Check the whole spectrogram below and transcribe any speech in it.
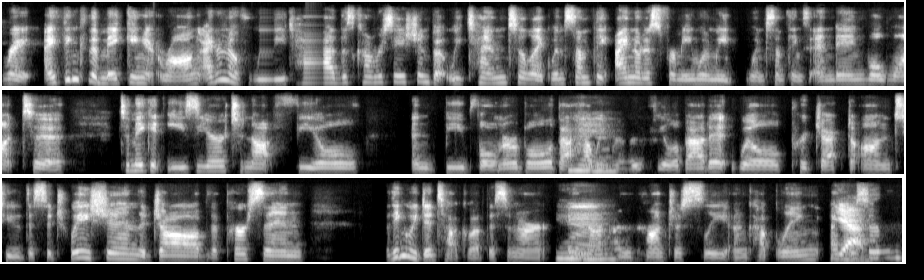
right i think the making it wrong i don't know if we had this conversation but we tend to like when something i notice for me when we when something's ending we'll want to to make it easier to not feel and be vulnerable about mm-hmm. how we mm-hmm. really feel about it will project onto the situation the job the person i think we did talk about this in our mm-hmm. in our mm-hmm. unconsciously uncoupling episode yeah.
